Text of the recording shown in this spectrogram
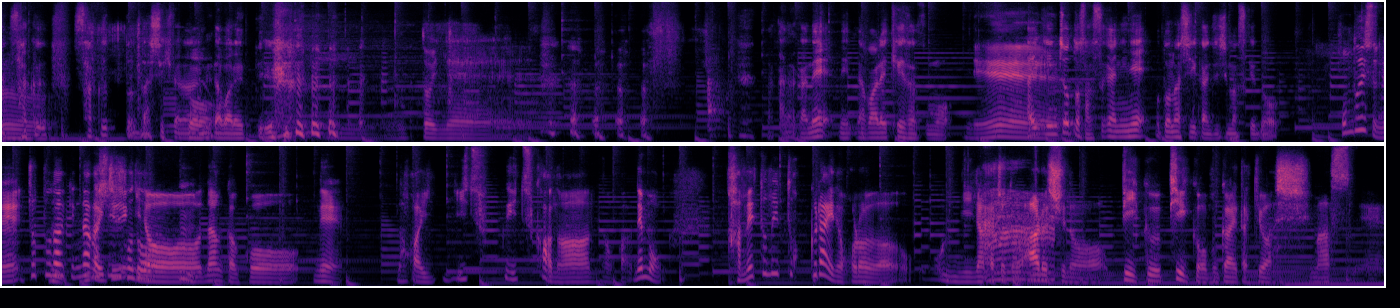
うん。サクサクッと出してきたな、ネタバレっていう。うん。本当にね。なかなかね、ネタバレ警察も、ねえ。最近ちょっとさすがにね、おとなしい感じしますけど、本当ですね。ちょっとだけ、うん。なんか一時期の、なんかこう、ね、なんかいいつ、いつかな、なんか、でも、亀止めとくらいの頃になんかちょっとある種のピーク、ピークを迎えた気はしますね。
